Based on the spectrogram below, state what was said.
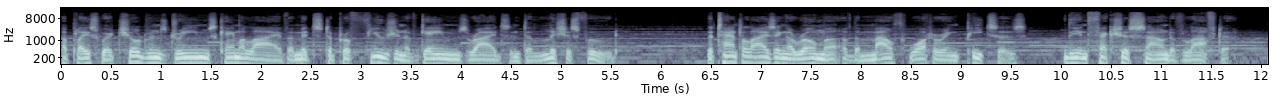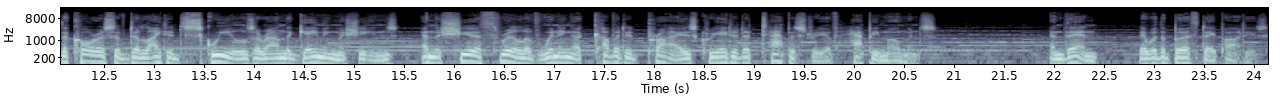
a place where children's dreams came alive amidst a profusion of games, rides, and delicious food. The tantalizing aroma of the mouth-watering pizzas, the infectious sound of laughter, the chorus of delighted squeals around the gaming machines, and the sheer thrill of winning a coveted prize created a tapestry of happy moments. And then there were the birthday parties,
